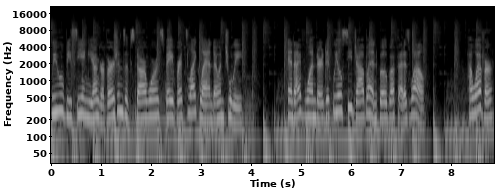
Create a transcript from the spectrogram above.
We will be seeing younger versions of Star Wars favorites like Lando and Chewie. And I've wondered if we'll see Jabba and Boba Fett as well. However,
